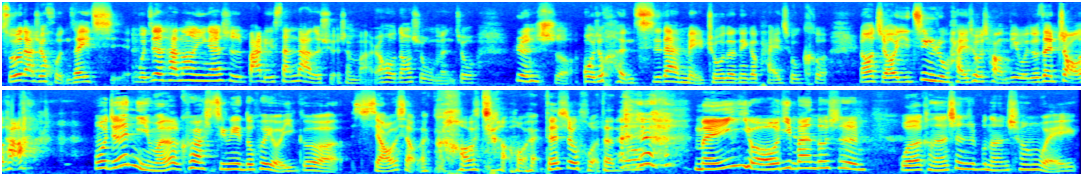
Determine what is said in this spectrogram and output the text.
所有大学混在一起。我记得他当时应该是巴黎三大的学生吧，然后当时我们就认识了，我就很期待每周的那个排球课，然后只要一进入排球场地，我就在找他。我觉得你们的 crush 经历都会有一个小小的高潮哎，但是我的都 没有，一般都是。我的可能甚至不能称为。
